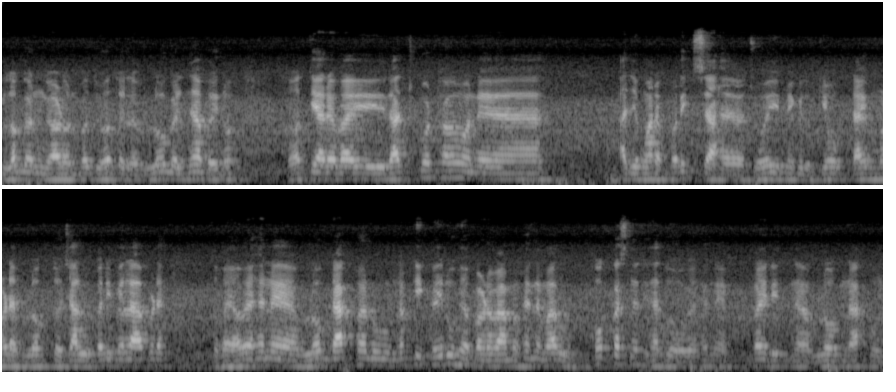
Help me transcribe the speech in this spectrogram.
લગન ગાળો ને બધું હતું એટલે બ્લોગ જ ના બન્યો. તો અત્યારે ભાઈ રાજકોટ હું અને આજે મારે પરીક્ષા છે જોઈ મેં કીધું કેવો ટાઈમ મળે બ્લોગ તો ચાલુ કરી પહેલાં આપણે. તો ભાઈ હવે હેને વ્લોગ રાખવાનું નક્કી કર્યું છે, પણ હવે આમાં હેને મારું ફોકસ નથી થતું. હવે હેને કઈ રીતના વ્લોગ નાખવું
